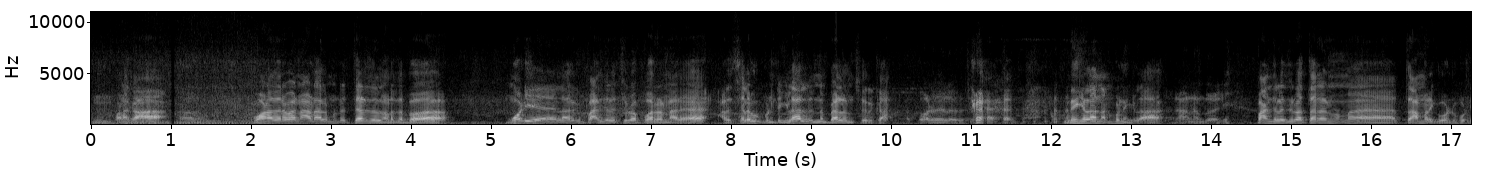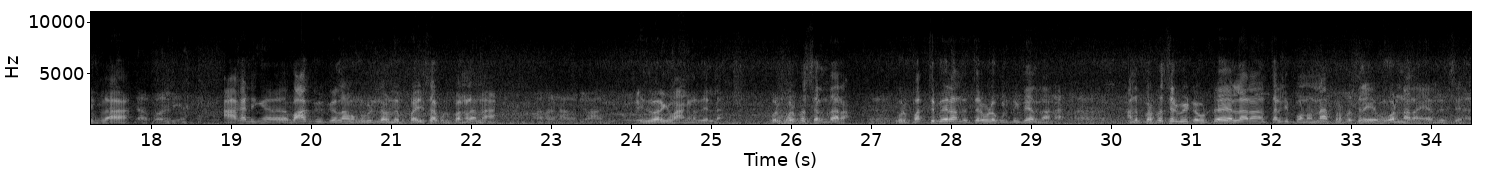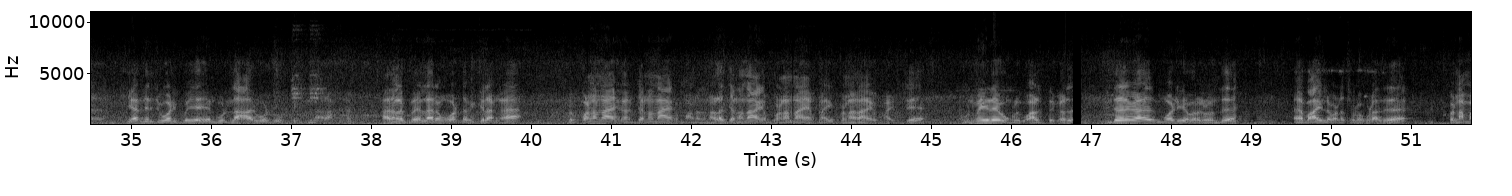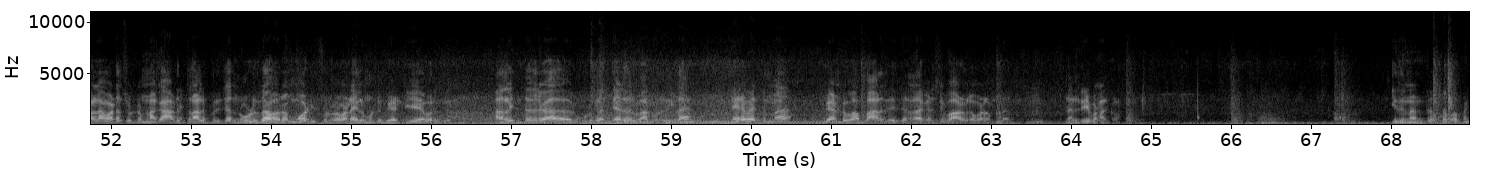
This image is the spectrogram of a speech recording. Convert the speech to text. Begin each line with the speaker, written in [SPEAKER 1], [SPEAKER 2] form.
[SPEAKER 1] ம்.
[SPEAKER 2] வணக்கம். போன தடவை நாடாளுமன்ற தேர்தல் நடந்தப்போ மோடி எல்லாருக்கும் பதினஞ்சு லட்ச ரூபா போடுறேன்னாரு. அதை செலவு பண்ணிட்டீங்களா இல்லை இன்னும் பேலன்ஸ் இருக்கா?
[SPEAKER 1] போடவே.
[SPEAKER 2] நீங்களாம் நம்புனீங்களா?
[SPEAKER 1] நான் நம்பவில்லை
[SPEAKER 2] பதினஞ்சு லட்ச ரூபா தரேன்னு தாமரைக்கு ஓட்டு போட்டிங்களா? ஆக நீங்கள் வாக்குக்கெல்லாம் உங்கள் வீட்டில் வந்து பைசா கொடுப்பாங்களா நான் இது வரைக்கும் வாங்கினதே இல்லை. ஒரு ப்ரொஃபஸர் இருந்தாராம் ஒரு பத்து பேர் அந்த தெருவில் கொடுத்துக்கிட்டே இருந்தாங்க. அந்த ப்ரொஃபஸர் வீட்டை விட்டு எல்லாரும் தள்ளி போனோன்னா ப்ரொஃபஸர் ஓடினாராம் எழுந்திரிச்சு. எழுந்திரிச்சு ஓடி போய் எங்கள் வீட்டில் ஆறு ஓட்டு விட்டுக்கிட்டுனாராம் அதனால் இப்போ எல்லாரும் ஓட்டை விற்கிறாங்க இப்போ பணநாயகம் ஜனநாயகமானதுனால ஜனநாயகம் பணநாயகமாகி பணநாயகம் ஆயிடுச்சு உண்மையிலே உங்களுக்கு வாழ்த்துக்கள். இந்த தடவையாவது மோடி அவர்கள் வந்து வாயில் வடை சுடக்கூடாது. இப்போ நம்மெல்லாம் வடை சுட்டோம்னாக்கா அடுத்த நாள் பிரித்தா நூறு தான் வரும். மோடி சுடுற வடையில் மட்டும் வேட்டியே வருது. அதனால் இந்த தடவையாவது அவர் கொடுக்குற தேர்தல் வாக்குறுதிகளை நிறைவேற்றணும் வேண்டுவோம் பாரதிய ஜனதா கட்சி வாழ்க வளமுடன். நன்றி வணக்கம். இதுனா இன்ட்ரெஸ்ட்டாக பார்ப்பீங்க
